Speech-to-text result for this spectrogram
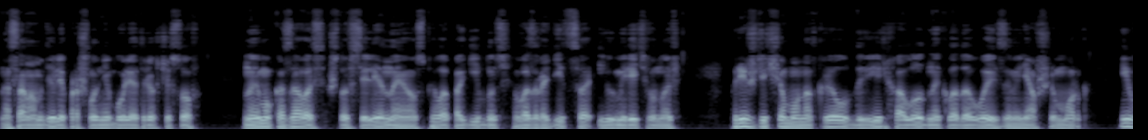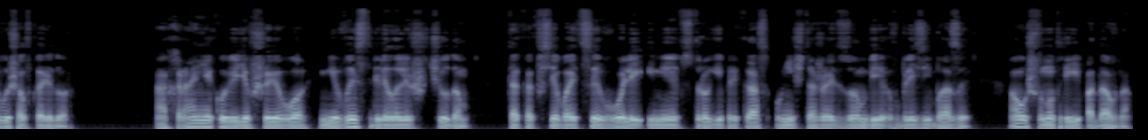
На самом деле прошло не более трех часов, но ему казалось, что Вселенная успела погибнуть, возродиться и умереть вновь, прежде чем он открыл дверь холодной кладовой, заменявшей морг, и вышел в коридор. Охранник, увидевший его, не выстрелил лишь чудом, так как все бойцы воли имеют строгий приказ уничтожать зомби вблизи базы, а уж внутри и подавно.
